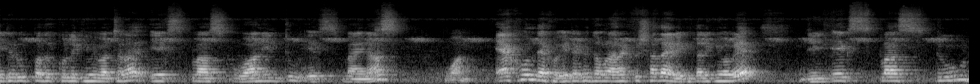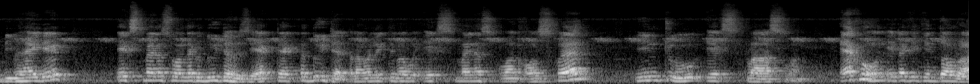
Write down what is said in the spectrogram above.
এটার উৎপাদক করলে কি হবে বাচ্চারা? X plus one into x minus one এখন দেখো, এটাকে যদি আমরা আরেকটু সাদায় লিখি তাহলে কি হবে? যে x plus two divided x minus one দেখো দুইটা হয়েছে, একটা একটা, দুইটা। তাহলে আমরা লিখতে পাবো x minus one all square into x plus one এখন এটাকে কিন্তু আমরা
